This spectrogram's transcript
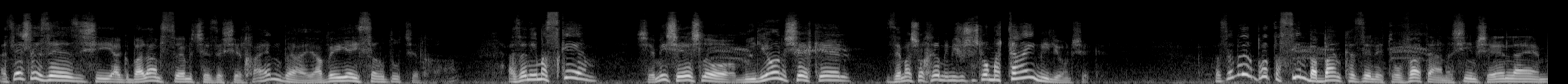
אז יש לזה איזושהי הגבלה מסוימת שזה שלך, אין בעיה, והיא ההישרדות שלך. אז אני מסכים שמי שיש לו מיליון שקל, זה משהו אחר ממישהו שיש לו 200 מיליון שקל. אז הוא אומר, בוא תשים בבנק הזה לטובת האנשים שאין להם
